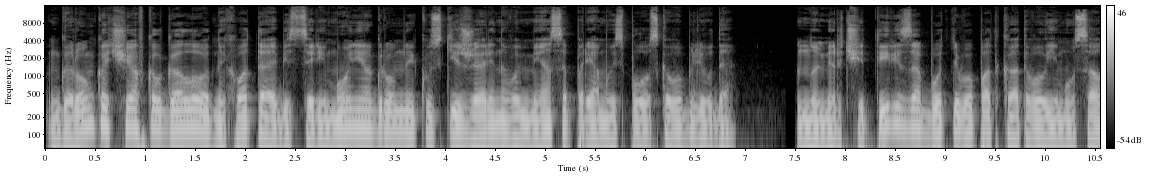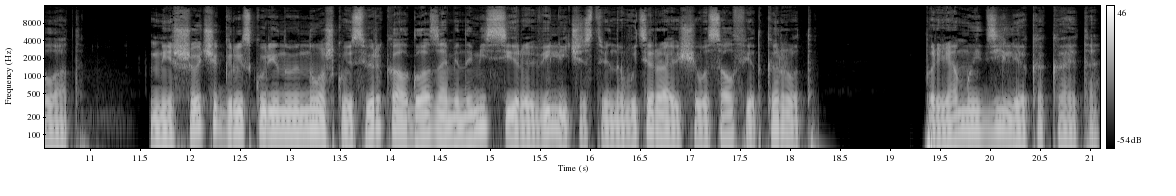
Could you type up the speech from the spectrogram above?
Громко чавкал голодный, хватая без церемонии огромные куски жареного мяса прямо из плоского блюда. Номер четыре заботливо подкатывал ему салат. Мешочек грыз куриную ножку и сверкал глазами на мессира, величественно вытирающего салфеткой рот. Прямо идиллия какая-то.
